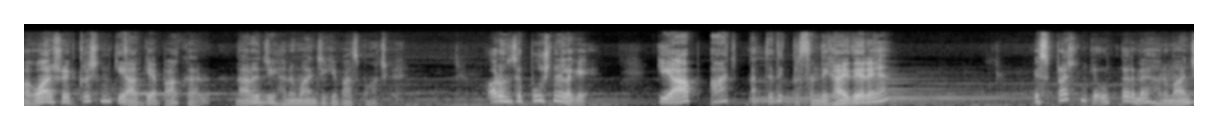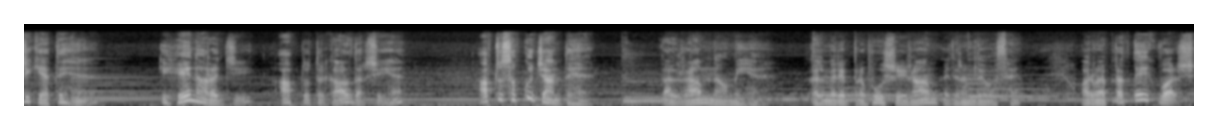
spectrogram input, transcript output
भगवान श्री कृष्ण की आज्ञा पाकर नारद जी हनुमान जी के पास पहुँच गए और उनसे पूछने लगे कि आप आज अत्यधिक प्रसन्न दिखाई दे रहे हैं? इस प्रश्न के उत्तर में हनुमान जी कहते हैं कि, हे नारद जी, आप तो त्रिकालदर्शी हैं। आप तो सब कुछ जानते हैं। कल राम नवमी है। कल मेरे प्रभु श्री राम का जन्म दिवस है। और मैं प्रत्येक वर्ष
